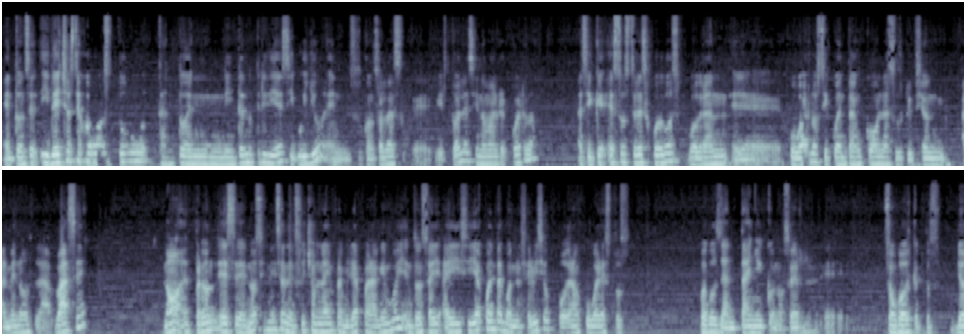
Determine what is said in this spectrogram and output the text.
Entonces, y de hecho este juego estuvo tanto en Nintendo 3DS y Wii U, en sus consolas eh, virtuales, si no mal recuerdo. Así que estos tres juegos podrán eh, jugarlos si cuentan con la suscripción, al menos la base, no, eh, perdón, no se inician el Switch Online familiar para Game Boy, entonces ahí, ahí si ya cuentan con el servicio podrán jugar estos juegos de antaño y conocer. eh, son juegos que pues yo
